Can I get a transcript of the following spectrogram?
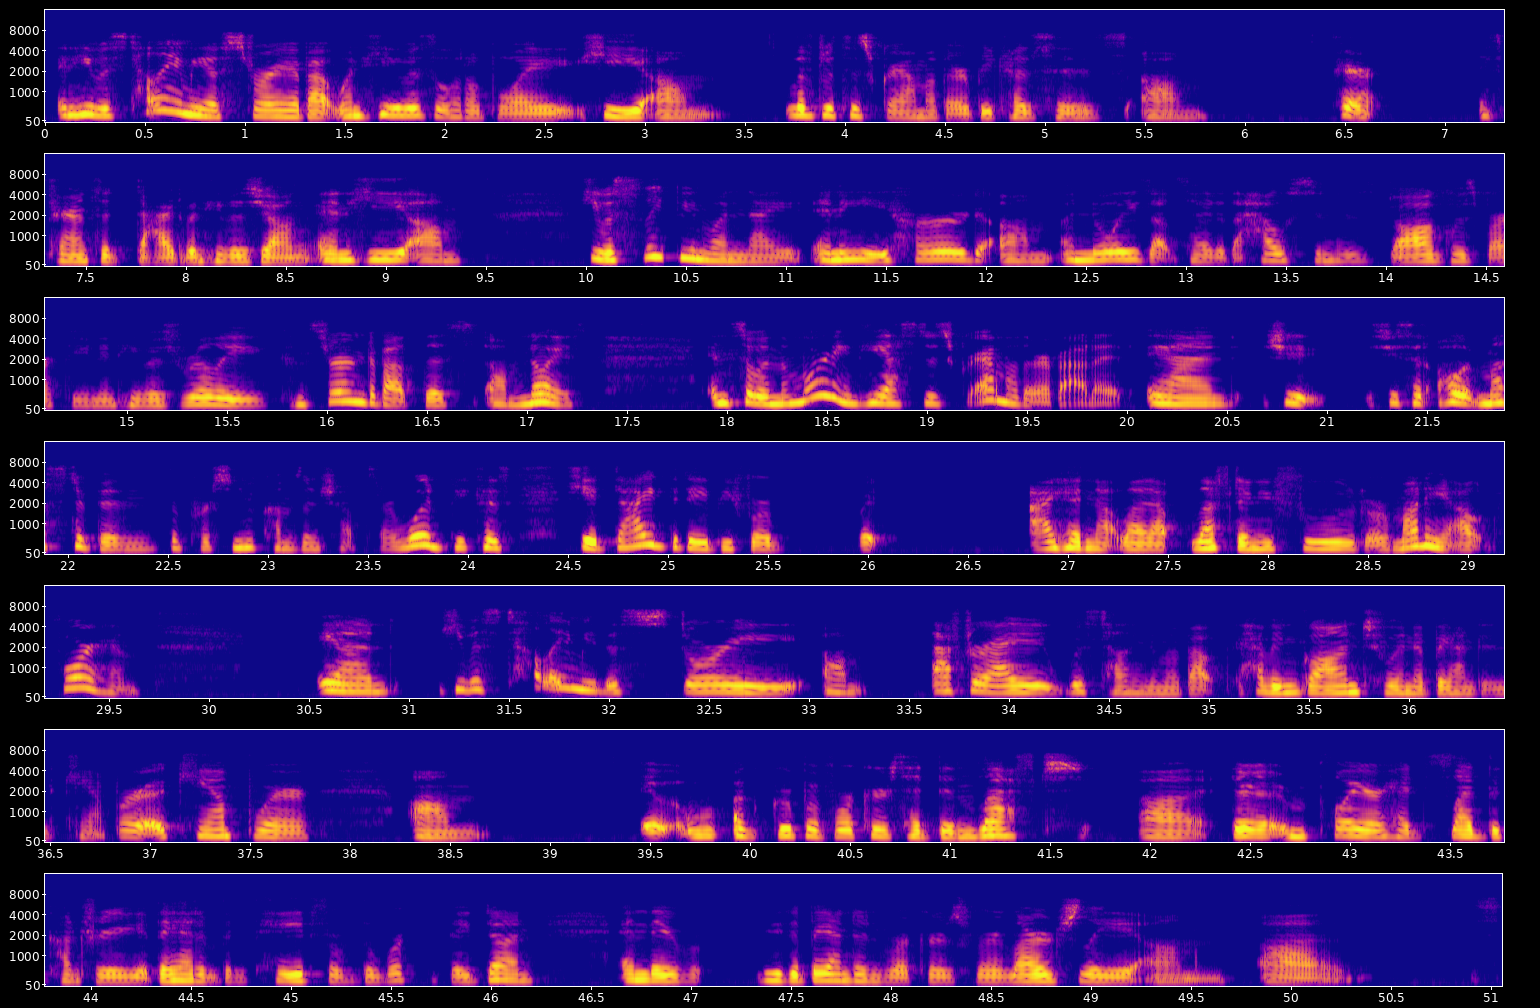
and he was telling me a story about when he was a little boy. He um, lived with his grandmother because his um, par- his parents had died when he was young, and he um, he was sleeping one night and he heard um, a noise outside of the house, and his dog was barking, and he was really concerned about this um, noise. And so in the morning, he asked his grandmother about it, and she she said, "Oh, it must have been the person who comes and chops our wood because he had died the day before, but I had not let out, left any food or money out for him." And he was telling me this story um, after I was telling him about having gone to an abandoned camp or a camp where um, it, a group of workers had been left. Uh, their employer had fled the country. They hadn't been paid for the work that they'd done, and they these abandoned workers were largely um, uh,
